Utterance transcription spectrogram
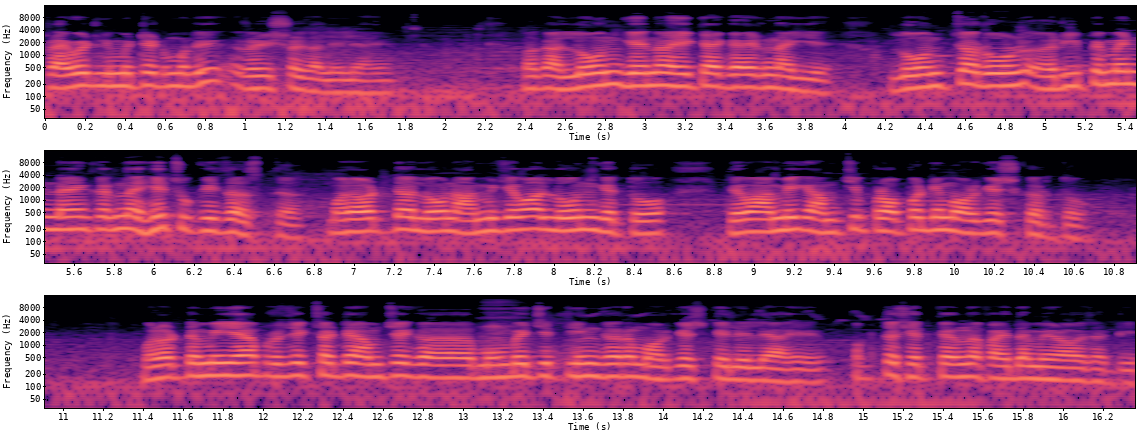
प्रायव्हेट लिमिटेडमध्ये रजिस्टर झालेली आहे. बघा लोन घेणं हे काय गैर नाही आहे लोनचं लोन रिपेमेंट नाही करणं हे चुकीचं असतं. मला वाटतं लोन आम्ही जेव्हा लोन घेतो तेव्हा आम्ही आमची प्रॉपर्टी मॉर्गेज करतो. मला वाटतं मी या प्रोजेक्टसाठी आमचे ग मुंबईचे तीन घरं मॉर्गेज केलेले आहे. फक्त शेतकऱ्यांना फायदा मिळवण्यासाठी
